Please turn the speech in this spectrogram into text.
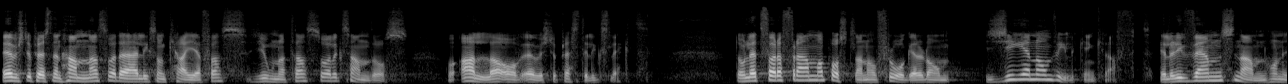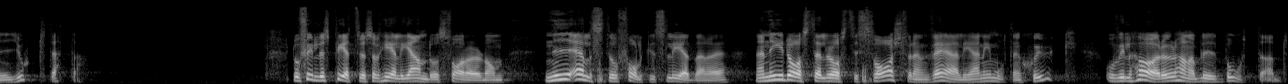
Översteprästen Hannas var där liksom Kajafas, Jonatas och Alexandros och alla av översteprästerlig släkt. De lät föra fram apostlarna och frågade dem genom vilken kraft eller i vems namn har ni gjort detta? Då fylldes Petrus av helig ande och svarade dem, ni äldste och folkets ledare, när ni idag ställer oss till svars för en välgärning mot en sjuk och vill höra hur han har blivit botad,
